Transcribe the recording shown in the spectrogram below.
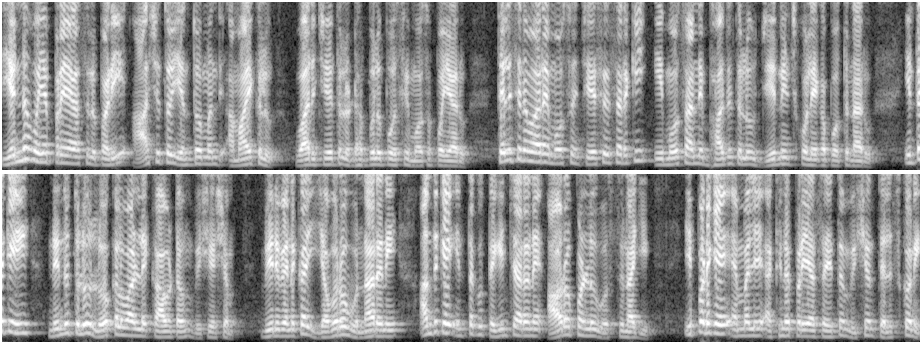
ఎన్నో వయప్రయాసలు పడి ఆశతో ఎంతోమంది అమాయకులు వారి చేతులు డబ్బులు పోసి మోసపోయారు. తెలిసిన వారే మోసం చేసేసరికి ఈ మోసాన్ని బాధితులు జీర్ణించుకోలేకపోతున్నారు. ఇంతకీ నిందితులు లోకల్ వాళ్ళే కావటం విశేషం. వీరి వెనుక ఎవరో ఉన్నారని అందుకే ఇంతకు తెగించారనే ఆరోపణలు వస్తున్నాయి. ఇప్పటికే ఎమ్మెల్యే అఖిలప్రియ సైతం విషయం తెలుసుకొని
